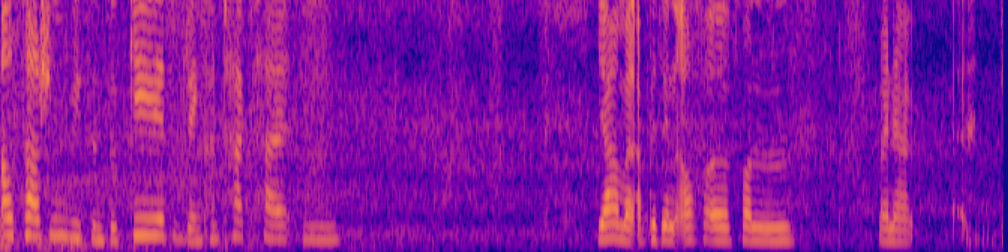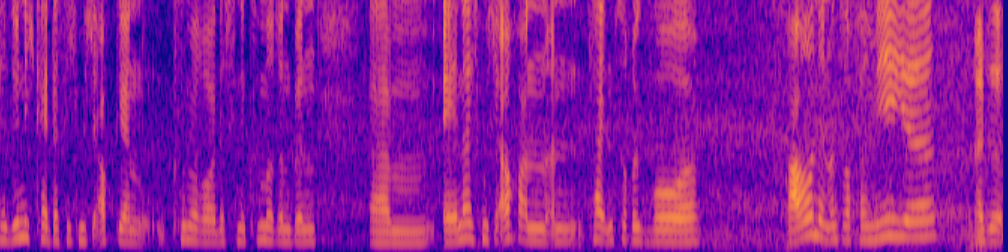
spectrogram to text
austauschen, wie es denn so geht, wie den Kontakt halten. Ja, mal abgesehen auch äh, von meiner äh, Persönlichkeit, dass ich mich auch gern kümmere, dass ich eine Kümmerin bin, ähm, erinnere ich mich auch an, an Zeiten zurück, wo Frauen in unserer Familie, also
